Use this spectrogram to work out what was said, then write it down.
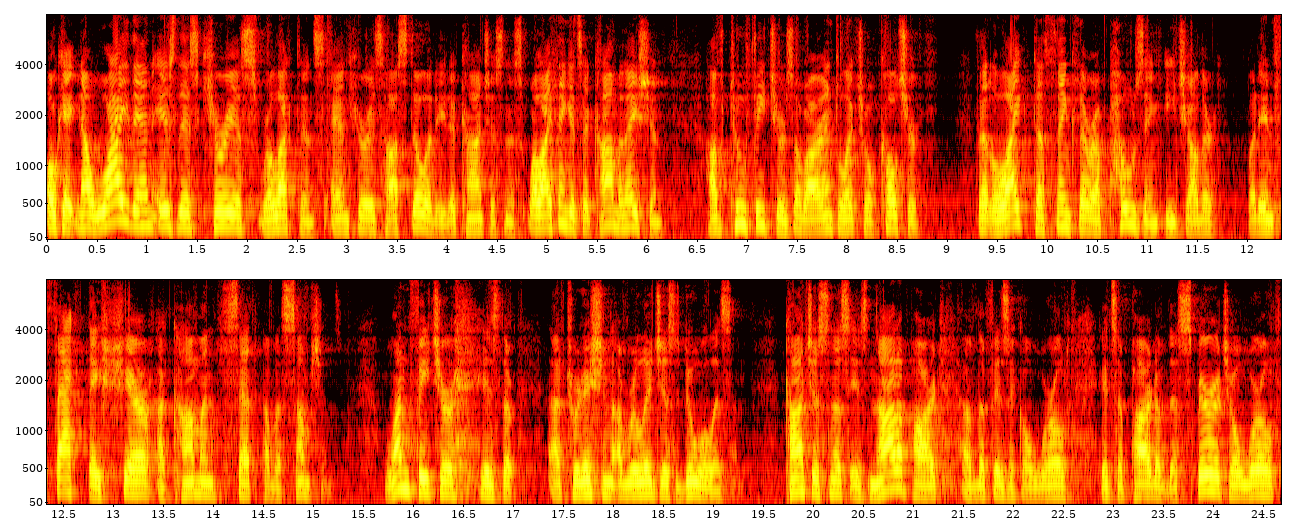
Okay, now why then is this curious reluctance and curious hostility to consciousness? Well, I think it's a combination of two features of our intellectual culture that like to think they're opposing each other, but in fact they share a common set of assumptions. One feature is the a tradition of religious dualism. Consciousness is not a part of the physical world, it's a part of the spiritual world.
